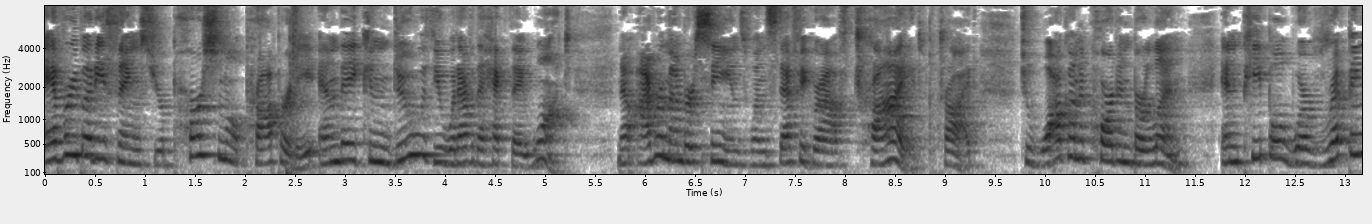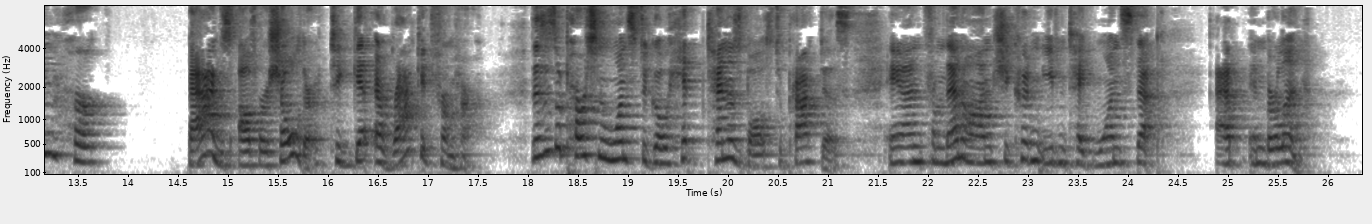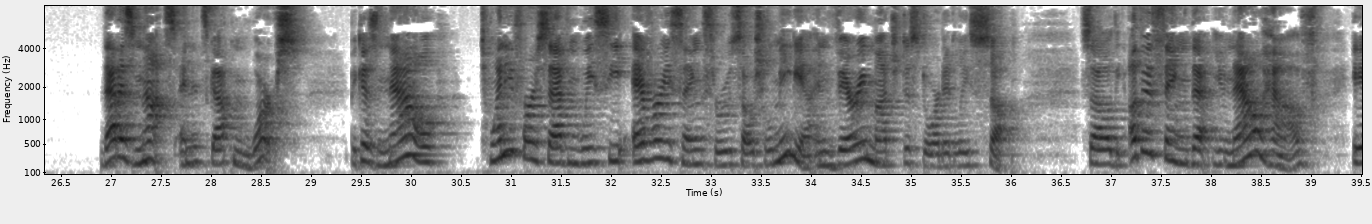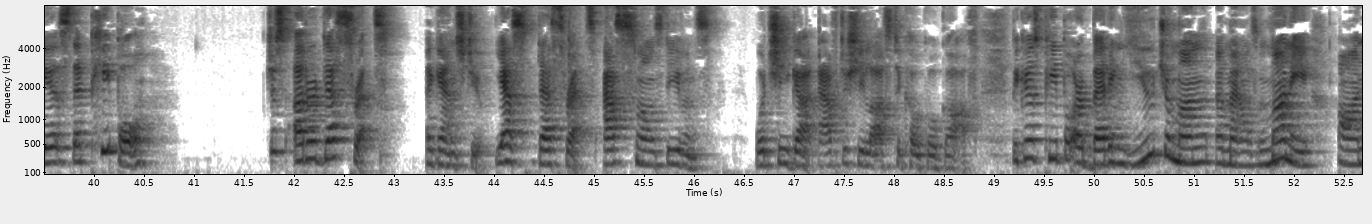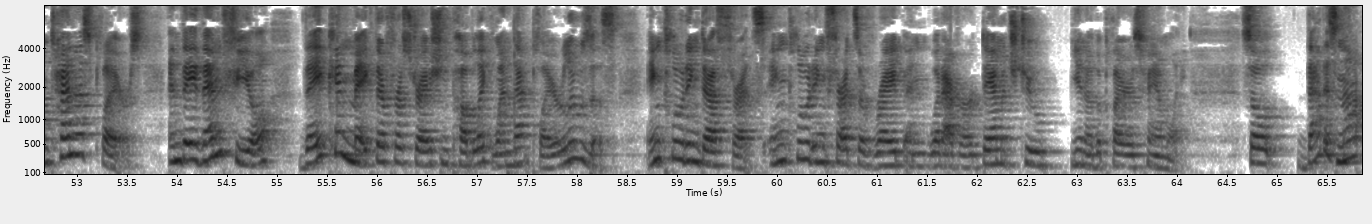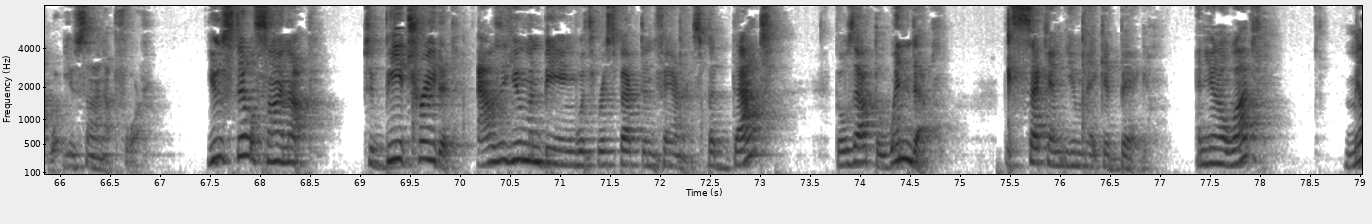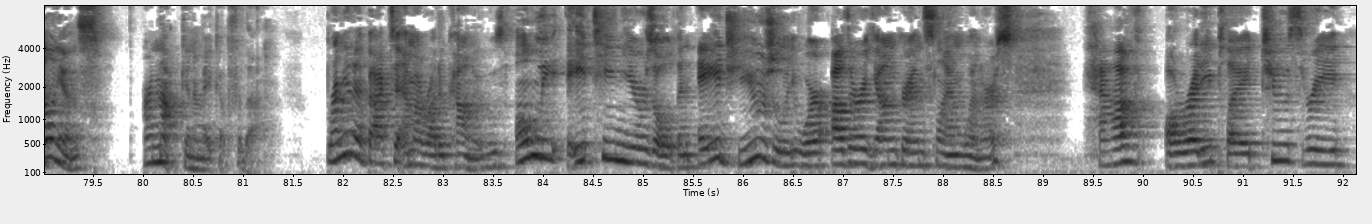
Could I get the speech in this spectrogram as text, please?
everybody thinks you're personal property and they can do with you whatever the heck they want. Now, I remember scenes when Steffi Graf tried, tried to walk on a court in Berlin and people were ripping her bags off her shoulder to get a racket from her. This is a person who wants to go hit tennis balls to practice. And from then on, she couldn't even take one step at, in Berlin. That is nuts. And it's gotten worse because now 24 7, we see everything through social media and very much distortedly so. So, the other thing that you now have is that people just utter death threats against you. Yes, death threats. Ask Sloane Stephens what she got after she lost to Coco Gauff. Because people are betting huge amount, amounts of money on tennis players. And they then feel they can make their frustration public when that player loses, including death threats, including threats of rape and whatever, damage to, you know, the player's family. So that is not what you sign up for. You still sign up to be treated as a human being with respect and fairness, but that goes out the window the second you make it big. And you know what? Millions are not going to make up for that. Bringing it back to Emma Raducanu, who's only 18 years old, an age usually where other young Grand Slam winners have already played two, three,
